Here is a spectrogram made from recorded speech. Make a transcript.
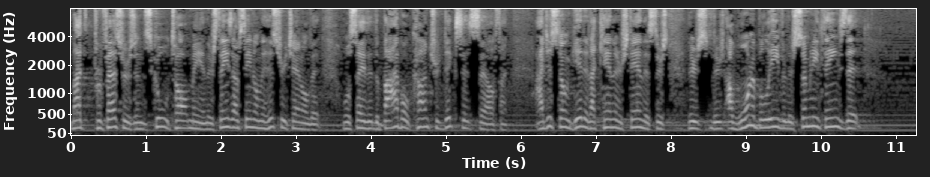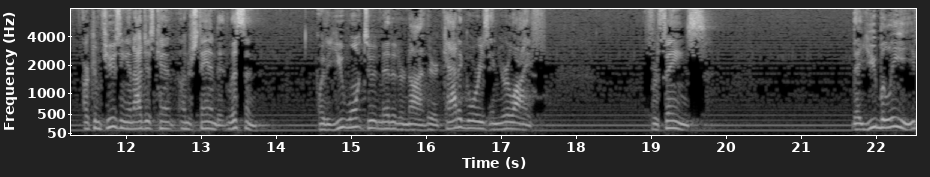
my professors in school taught me, and there's things I've seen on the History Channel that will say that the Bible contradicts itself. I, I just don't get it. I can't understand this. There's, there's, there's, I want to believe it. There's so many things that are confusing, and I just can't understand it. Listen, whether you want to admit it or not, there are categories in your life for things that you believe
